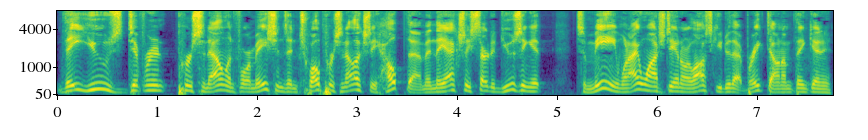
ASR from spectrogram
They used different personnel and formations, and 12 personnel actually helped them. And they actually started using it to me. When I watched Dan Orlovsky do that breakdown, I'm thinking,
